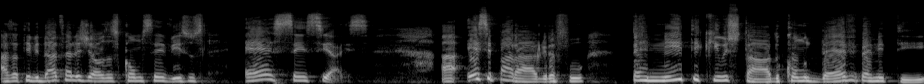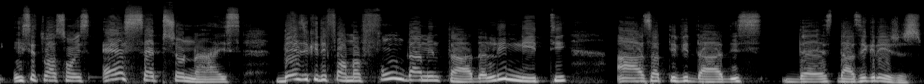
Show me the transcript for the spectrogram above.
as atividades religiosas como serviços essenciais. Ah, esse parágrafo permite que o Estado, como deve permitir, em situações excepcionais, desde que de forma fundamentada, limite as atividades des, das igrejas.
